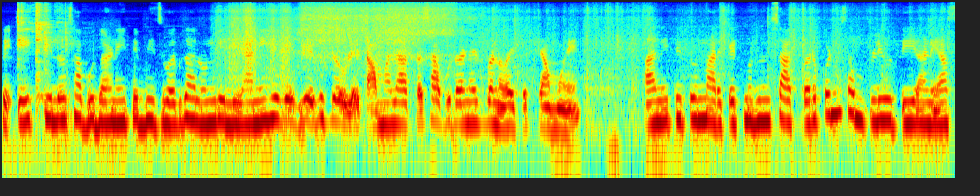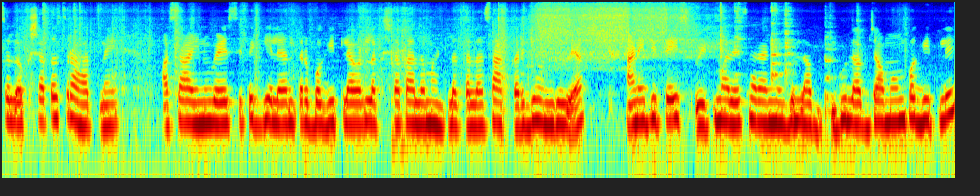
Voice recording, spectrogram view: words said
ते एक किलो साबुदाणे इथे भिजवत घालून गेली आणि हे वेगळे भिजवलेत. आम्हाला आता साबुदाणेच बनवायचे त्यामुळे. आणि तिथून मार्केटमधून साखर पण संपली होती आणि असं लक्षातच राहत नाही. असं ऐन वेळेस तिथे गेल्यानंतर बघितल्यावर लक्षात आलं म्हटलं चला साखर घेऊन घेऊया. आणि तिथे स्वीटमध्ये सरांनी गुलाब गुलाबजामुन बघितले.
